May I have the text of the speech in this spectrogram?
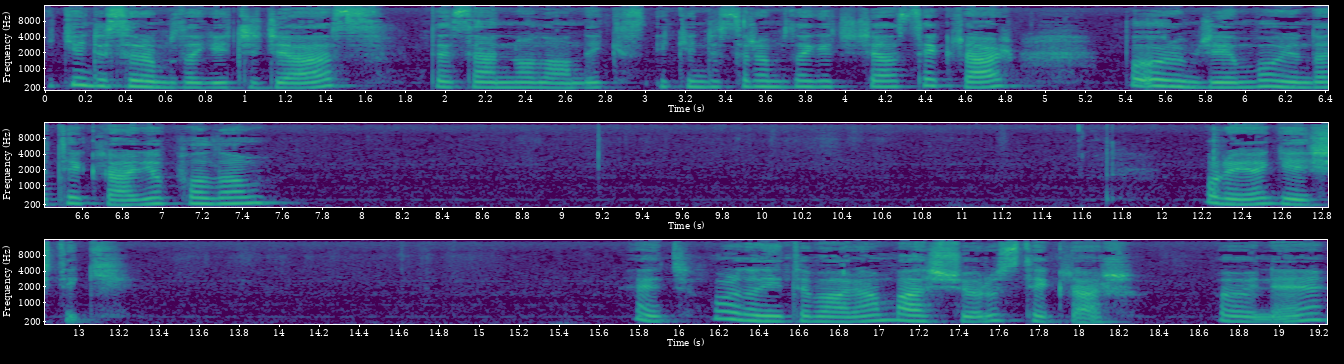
ikinci sıramıza geçeceğiz. Desenli olan da iki, ikinci sıramıza geçeceğiz. Tekrar bu örümceğin boyunda tekrar yapalım. Buraya geçtik. Evet buradan itibaren başlıyoruz. Tekrar böyle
